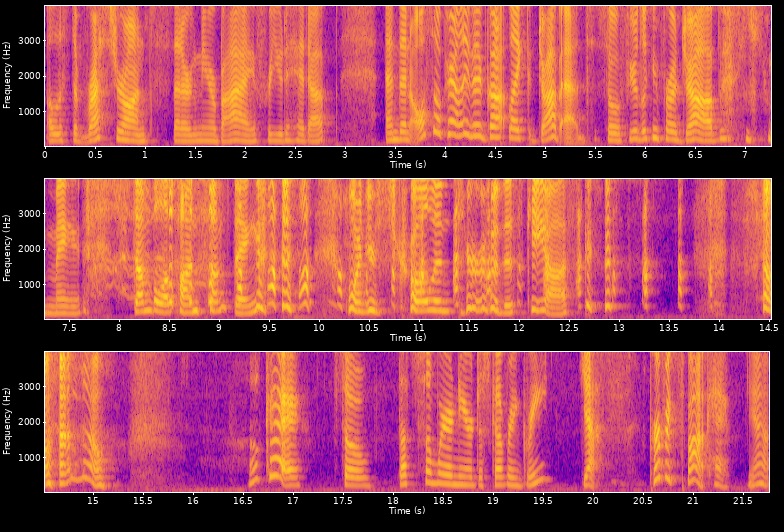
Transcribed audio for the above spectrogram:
a list of restaurants that are nearby for you to hit up. And then also, apparently, they've got like job ads. So if you're looking for a job, you may stumble upon something when you're scrolling through this kiosk. so I don't know. Okay. So that's somewhere near Discovery Green? Yes. Perfect spot. Okay. Yeah.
